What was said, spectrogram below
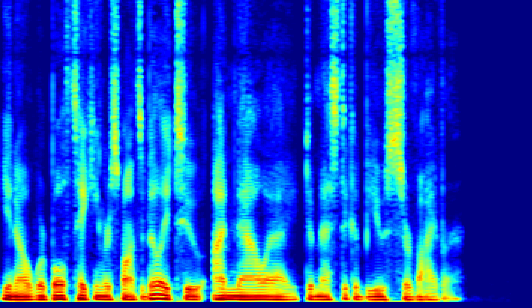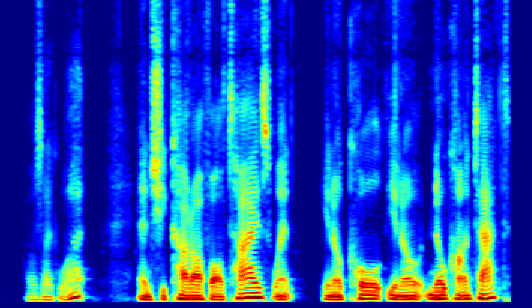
you know, we're both taking responsibility to I'm now a domestic abuse survivor. I was like, what? And she cut off all ties, went you know, cold, you know, no contact.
